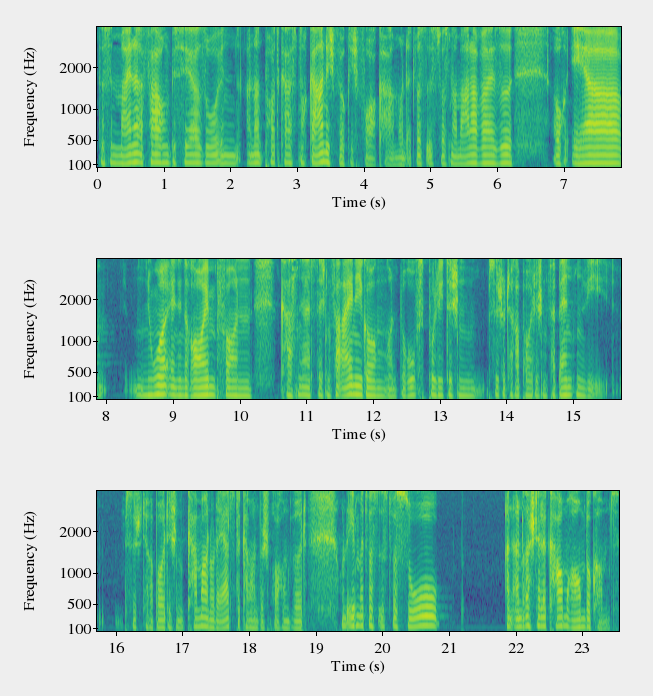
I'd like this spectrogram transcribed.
das in meiner Erfahrung bisher so in anderen Podcasts noch gar nicht wirklich vorkam und etwas ist, was normalerweise auch eher nur in den Räumen von kassenärztlichen Vereinigungen und berufspolitischen psychotherapeutischen Verbänden wie psychotherapeutischen Kammern oder Ärztekammern besprochen wird und eben etwas ist, was so an anderer Stelle kaum Raum bekommt.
